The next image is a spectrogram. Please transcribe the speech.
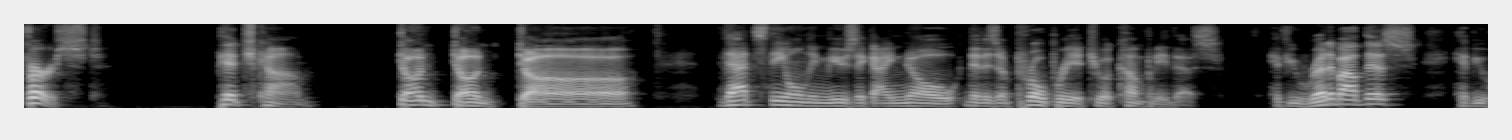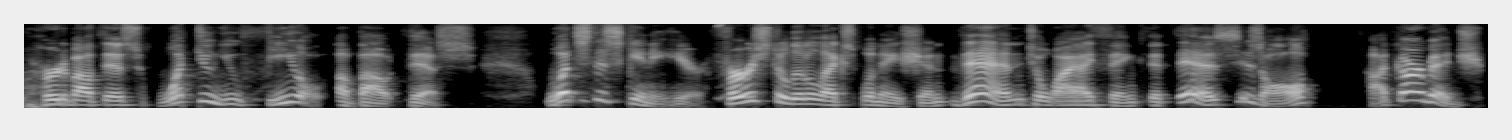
First, PitchCom. Dun, dun, dun. That's the only music I know that is appropriate to accompany this. Have you read about this? Have you heard about this? What do you feel about this? What's the skinny here? First, a little explanation, then to why I think that this is all hot garbage.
